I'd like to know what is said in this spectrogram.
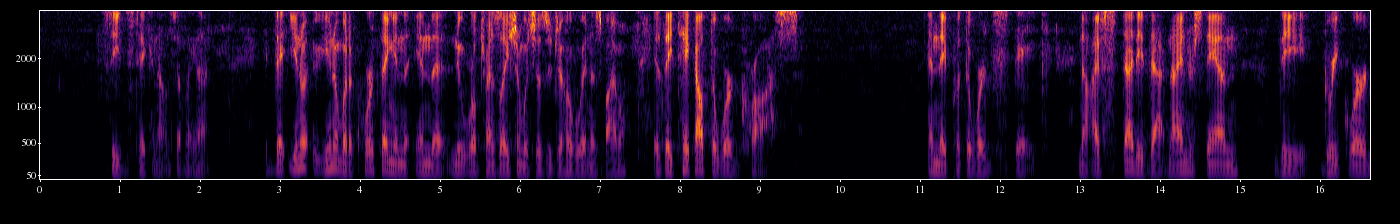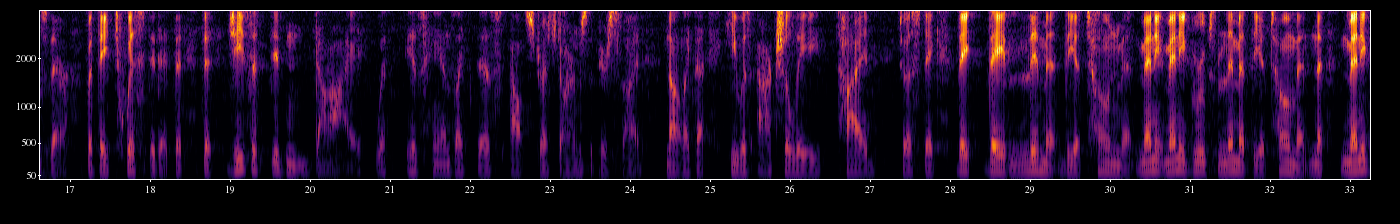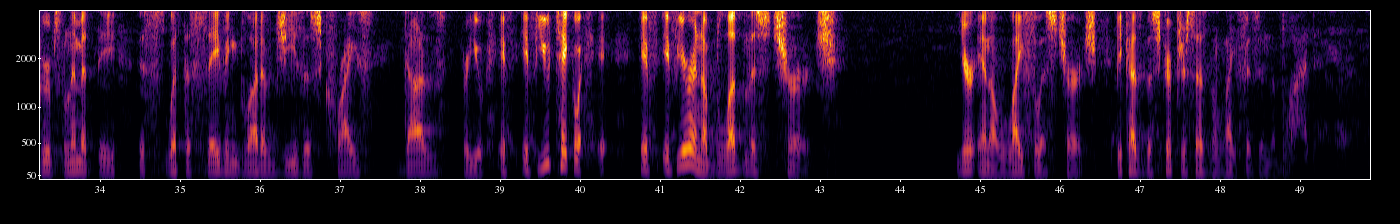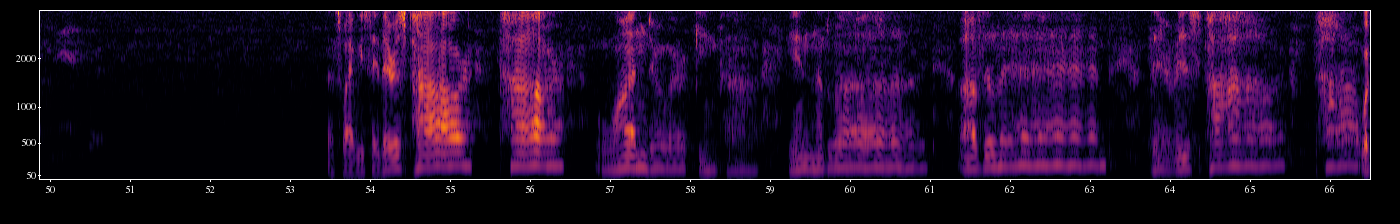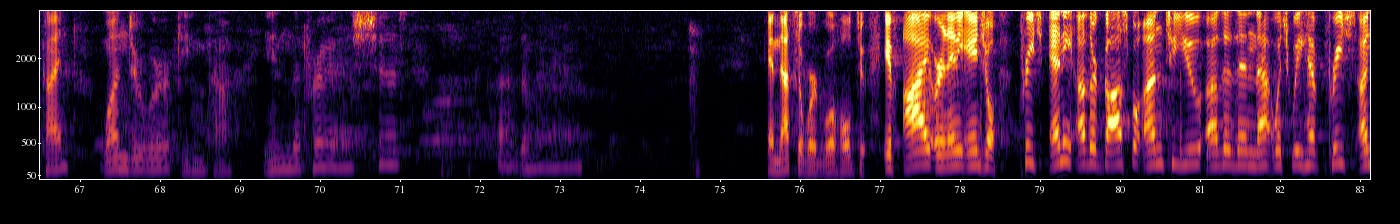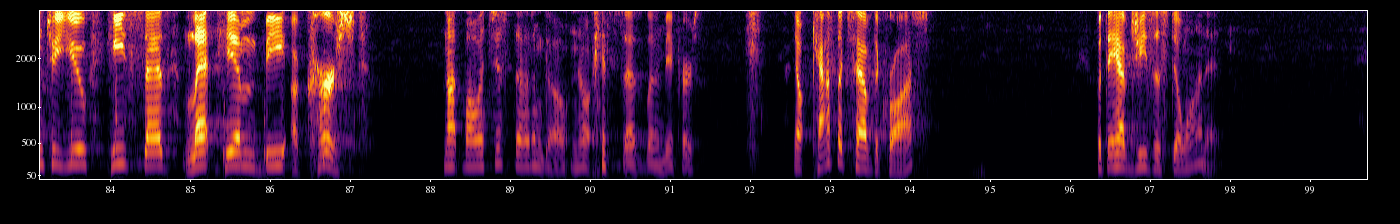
seeds taken out and stuff like that. That, you know, you know what a core thing in the, in the New World Translation, which is the Jehovah Witness Bible, is they take out the word cross and they put the word stake. Now, I've studied that and I understand the Greek words there, but they twisted it that, that Jesus didn't die with his hands like this, outstretched arms, the pierced side. Not like that. He was actually tied to a stake. They, they limit the atonement. Many, many groups limit the atonement. Many groups limit the, this, what the saving blood of Jesus Christ does for you. If, if you take away, if, if you're in a bloodless church, you're in a lifeless church because the scripture says the life is in the blood. That's why we say, There is power, power, wonder working power in the blood of the Lamb. There is power, power. What kind? Wonder working power in the precious blood of the Lamb. And that's a word we'll hold to. If I or any angel preach any other gospel unto you other than that which we have preached unto you, he says, let him be accursed. Not, well, it's just let him go. No, it says let him be accursed. Now, Catholics have the cross, but they have Jesus still on it.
